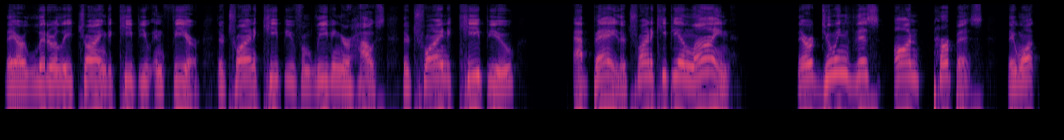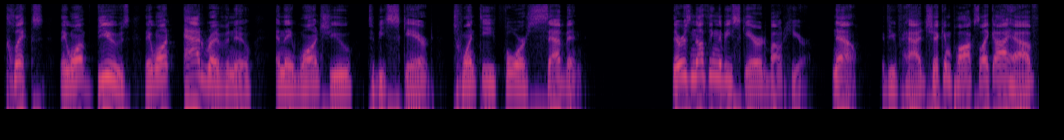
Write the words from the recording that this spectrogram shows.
They are literally trying to keep you in fear. They're trying to keep you from leaving your house. They're trying to keep you at bay. They're trying to keep you in line. They're doing this on purpose. They want clicks, they want views, they want ad revenue, and they want you to be scared 24 7. There is nothing to be scared about here. Now, if you've had chicken pox like I have,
